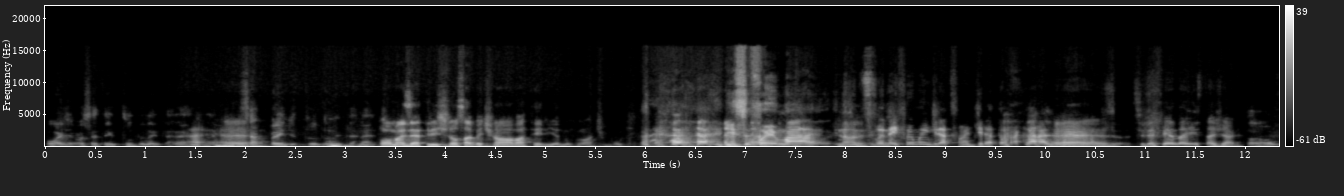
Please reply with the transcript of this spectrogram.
hoje você tem tudo na internet, é, né? Você aprende tudo na internet. Pô, mas é triste não saber tirar uma bateria do notebook. isso foi uma. Não, isso foi, nem foi uma indireta, foi uma direta pra caralho. Né? É, se defenda aí, estagiário. Então,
